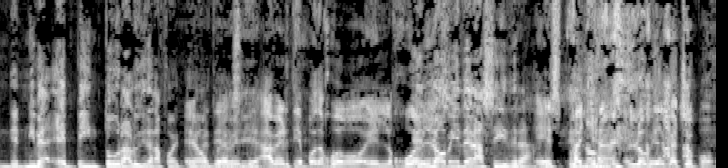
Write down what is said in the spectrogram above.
ni, ni ver en pintura Luis de la Fuente, hombre. A ver, tiempo de juego. El jueves. El lobby de la sidra. España, El lobby de- el lobby del cachopo.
